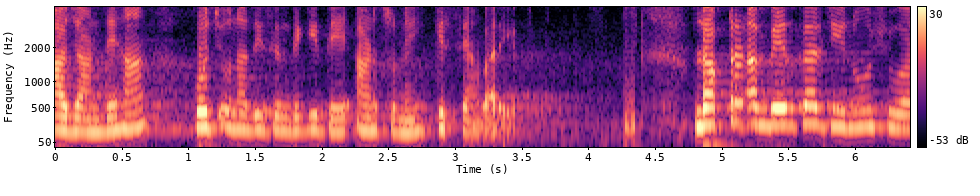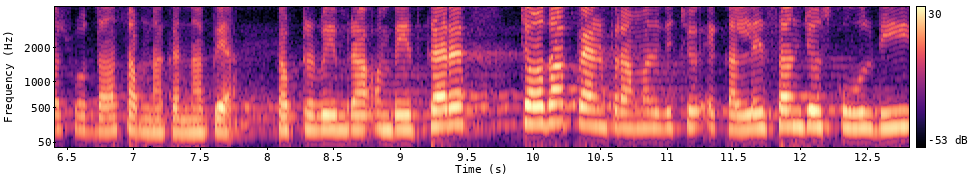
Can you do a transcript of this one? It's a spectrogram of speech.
ਆਓ ਜਾਣਦੇ ਹਾਂ ਕੁਝ ਉਹਨਾਂ ਦੀ ਜ਼ਿੰਦਗੀ ਦੇ ਅਣਸੁਣੇ ਕਿੱਸਿਆਂ ਬਾਰੇ। ਡਾਕਟਰ ਅੰਬੇਦਕਰ ਜੀ ਨੂੰ ਛੂਆ-ਛੂਤ ਦਾ ਸਾਹਮਣਾ ਕਰਨਾ ਪਿਆ। ਡਾਕਟਰ ਭੀਮਰਾਓ ਅੰਬੇਦਕਰ 14 ਭੈਣ ਭਰਾਵਾਂ ਦੇ ਵਿੱਚੋਂ ਇਕੱਲੇ ਸਨ ਜੋ ਸਕੂਲ ਦੀ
